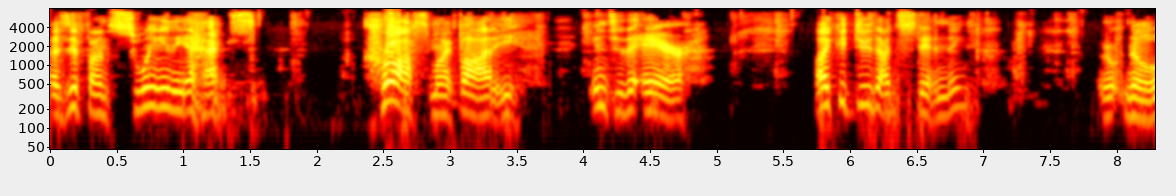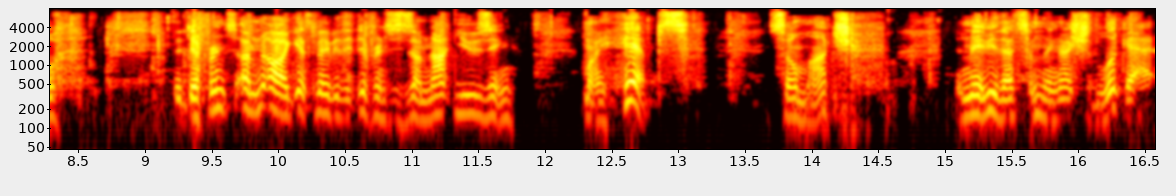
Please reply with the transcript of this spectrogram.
as if I'm swinging the axe across my body into the air. I could do that standing. I don't know the difference. I'm, oh, I guess maybe the difference is I'm not using my hips so much, and maybe that's something I should look at.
